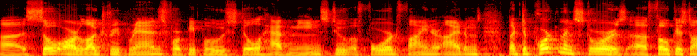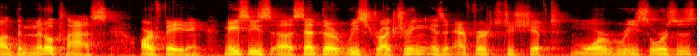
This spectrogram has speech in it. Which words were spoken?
Uh, so are luxury brands for people who still have means to afford finer items. But department stores uh, focused on the middle class are fading. Macy's uh, said the restructuring is an effort to shift more resources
